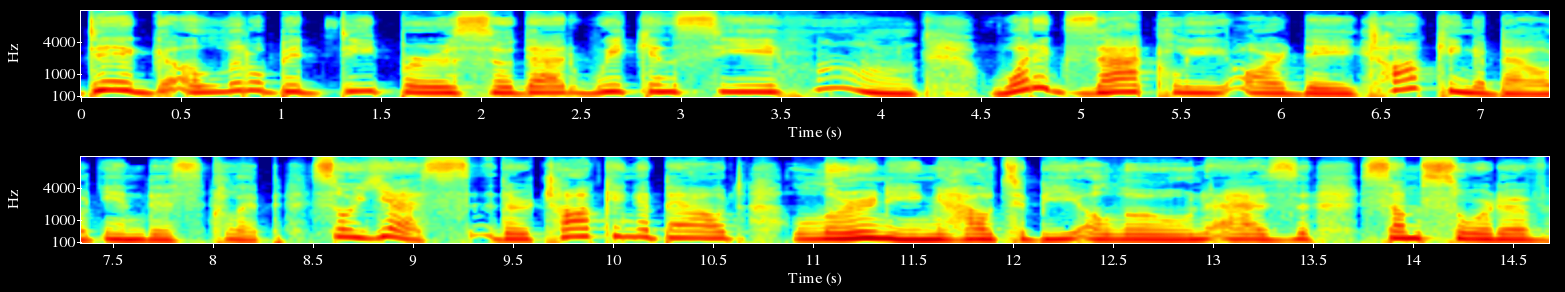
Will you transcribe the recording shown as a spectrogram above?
dig a little bit deeper so that we can see hmm, Hmm, what exactly are they talking about in this clip? So, yes, they're talking about learning how to be alone as some sort of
